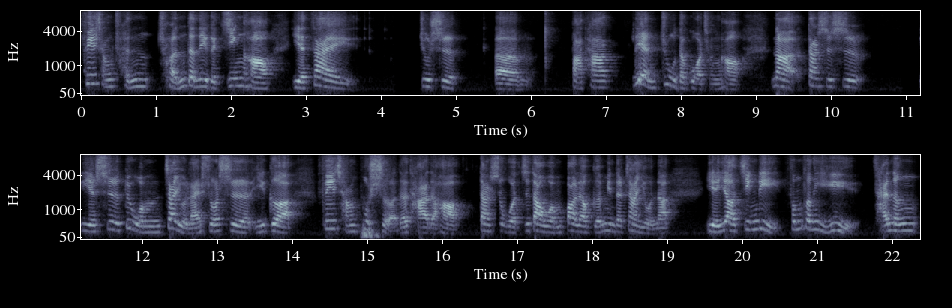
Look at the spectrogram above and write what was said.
非常纯纯的那个金哈，也在就是呃把它炼铸的过程哈。那但是是也是对我们战友来说是一个非常不舍得他的哈。但是我知道我们爆料革命的战友呢，也要经历风风雨雨才能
